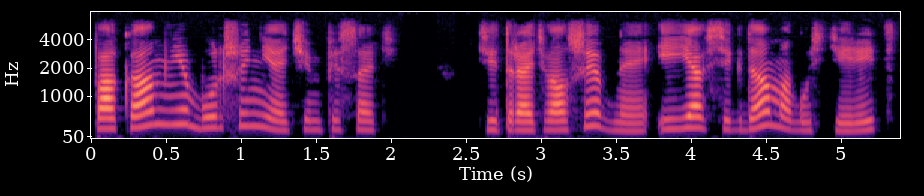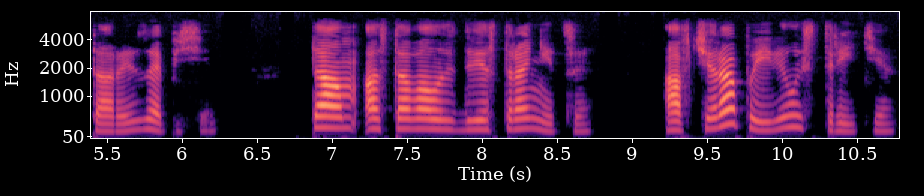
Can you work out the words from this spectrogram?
Пока мне больше не о чем писать. Тетрадь волшебная, и я всегда могу стереть старые записи. Там оставалось две страницы, а вчера появилась третья.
